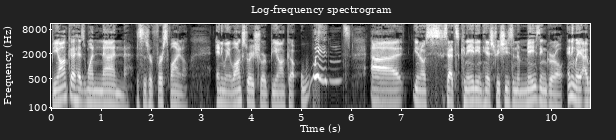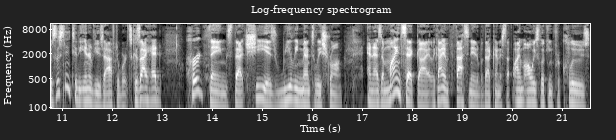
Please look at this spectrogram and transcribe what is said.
Bianca has won none. This is her first final. Anyway, long story short, Bianca wins. Uh, you know, sets Canadian history. She's an amazing girl. Anyway, I was listening to the interviews afterwards because I had heard things that she is really mentally strong. And as a mindset guy, like I am fascinated with that kind of stuff. I'm always looking for clues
